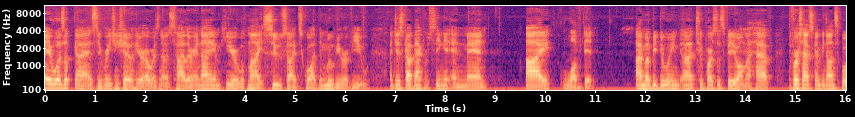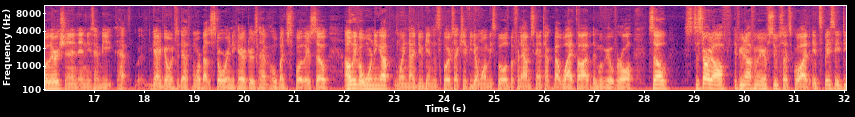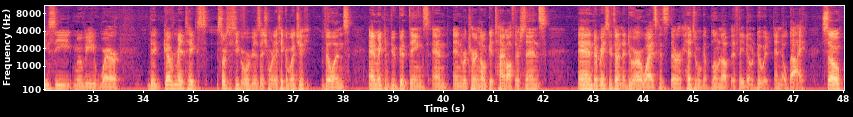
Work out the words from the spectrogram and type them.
Hey, what's up guys? The Raging Shadow here, otherwise known as Tyler, and I am here with my Suicide Squad, the movie review. I just got back from seeing it, and man, I loved it. I'm going to be doing uh, two parts of this video. I'm going to have, the first half is going to be non-spoilerish, and, and he's going to be going to go into depth more about the story and the characters and have a whole bunch of spoilers. So I'll leave a warning up when I do get into the spoiler section if you don't want to be spoiled, but for now I'm just going to talk about what I thought of the movie overall. So, to start off, if you're not familiar with Suicide Squad, it's basically a DC movie where the government takes starts a secret organization where they take a bunch of villains and make them do good things, and in return they'll get time off their sins, and they're basically threatening to do otherwise because their heads will get blown up if they don't do it, and they'll die. So,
